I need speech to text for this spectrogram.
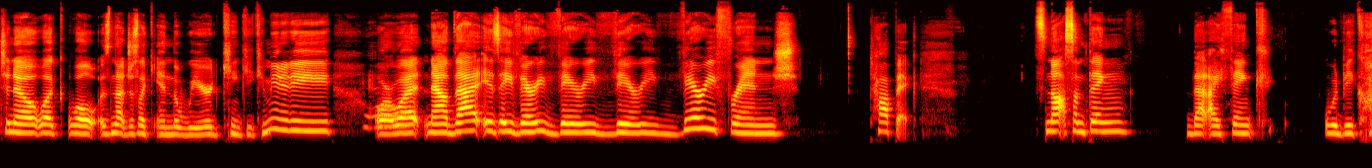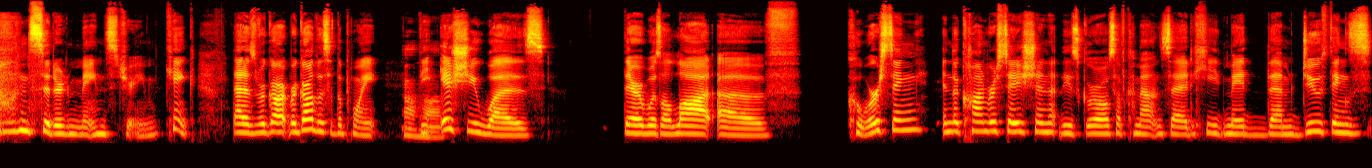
to know like well isn't that just like in the weird kinky community? Or what? Now that is a very very very very fringe topic. It's not something that i think would be considered mainstream kink that is regard regardless of the point Uh-huh. the issue was there was a lot of coercing in the conversation. These girls have come out and said he made them do things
